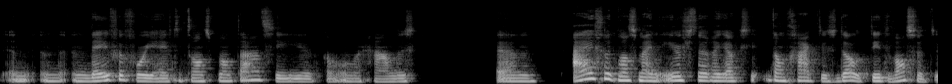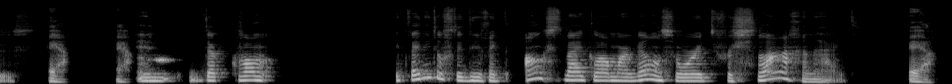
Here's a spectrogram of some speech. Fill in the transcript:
een, een, een leven voor je heeft, een transplantatie kan ondergaan. Dus um, eigenlijk was mijn eerste reactie, dan ga ik dus dood. Dit was het dus. Ja. ja. En daar kwam, ik weet niet of er direct angst bij kwam, maar wel een soort verslagenheid. Ja.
